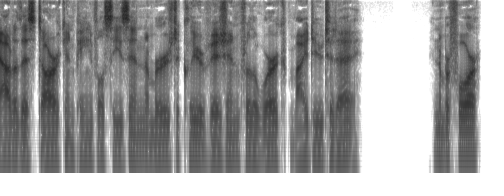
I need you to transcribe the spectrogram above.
out of this dark and painful season emerged a clear vision for the work I do today. And number four,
